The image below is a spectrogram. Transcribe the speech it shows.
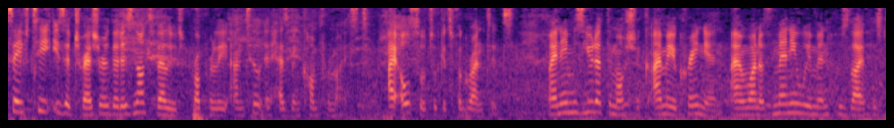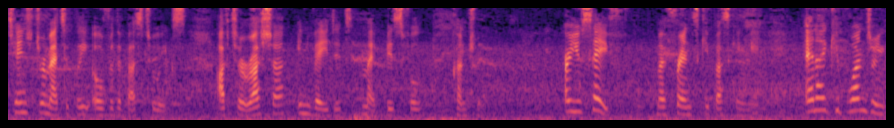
Safety is a treasure that is not valued properly until it has been compromised. I also took it for granted. My name is Yulia Tymoshek. I'm a Ukrainian. I am one of many women whose life has changed dramatically over the past two weeks after Russia invaded my peaceful country. Are you safe? My friends keep asking me. And I keep wondering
